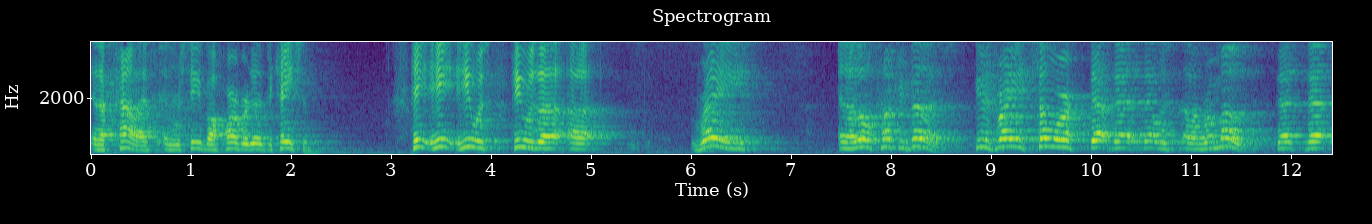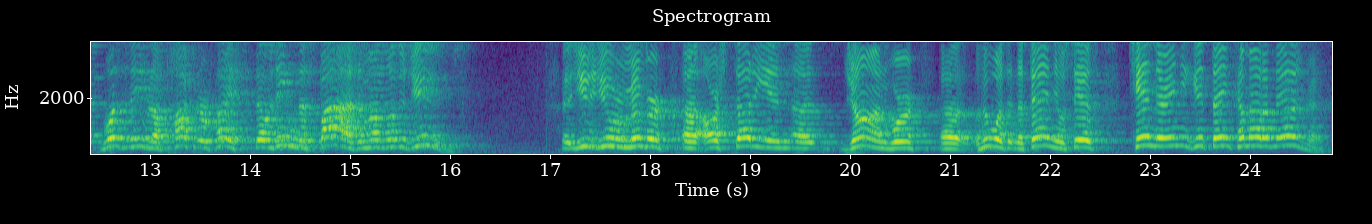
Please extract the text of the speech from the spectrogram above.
in a palace and receive a Harvard education. He, he, he was, he was a, a raised in a little country village. He was raised somewhere that, that, that was uh, remote, that, that wasn't even a popular place, that was even despised among other Jews. Uh, you, you remember uh, our study in uh, John where, uh, who was it? Nathaniel says, Can there any good thing come out of Nazareth?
